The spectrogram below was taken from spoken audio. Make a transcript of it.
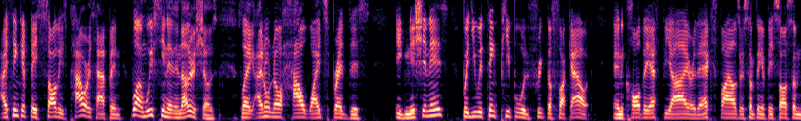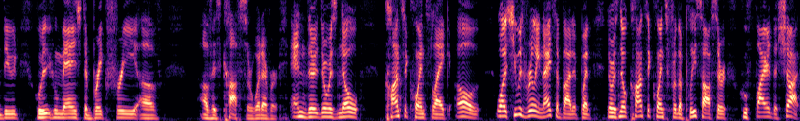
I think if they saw these powers happen, well, and we've seen it in other shows. Like, I don't know how widespread this ignition is, but you would think people would freak the fuck out and call the FBI or the X Files or something if they saw some dude who who managed to break free of of his cuffs or whatever. And there there was no consequence like, oh, well, she was really nice about it, but there was no consequence for the police officer who fired the shot.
